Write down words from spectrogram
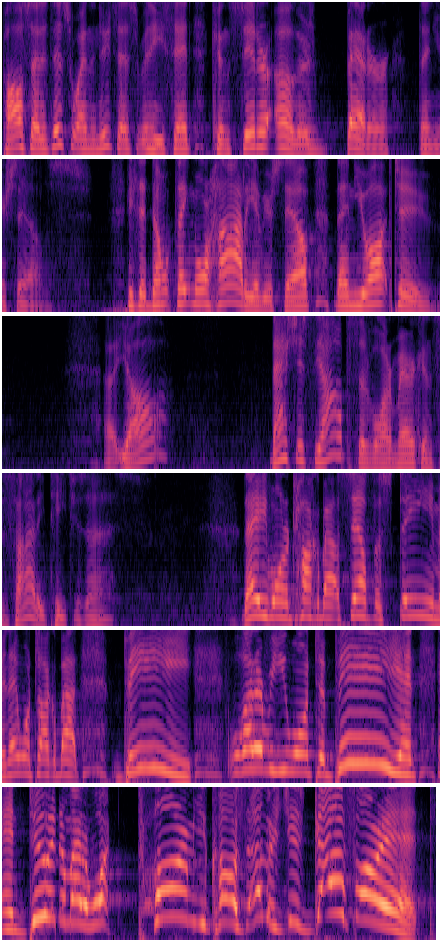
Paul said it this way in the New Testament. He said, Consider others better than yourselves. He said, Don't think more highly of yourself than you ought to. Uh, y'all, that's just the opposite of what American society teaches us. They want to talk about self esteem and they want to talk about be whatever you want to be and, and do it no matter what harm you cause to others. Just go for it.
